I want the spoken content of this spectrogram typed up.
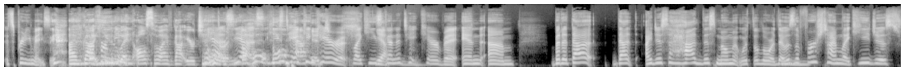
it's pretty amazing. I've got you, me- and also I've got your children. Yes, yes. whole- he's whole taking package. care of like he's Yeah. gonna take care of it. And um, but at that that I just had this moment with the Lord. That was the Mm. first time like he just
